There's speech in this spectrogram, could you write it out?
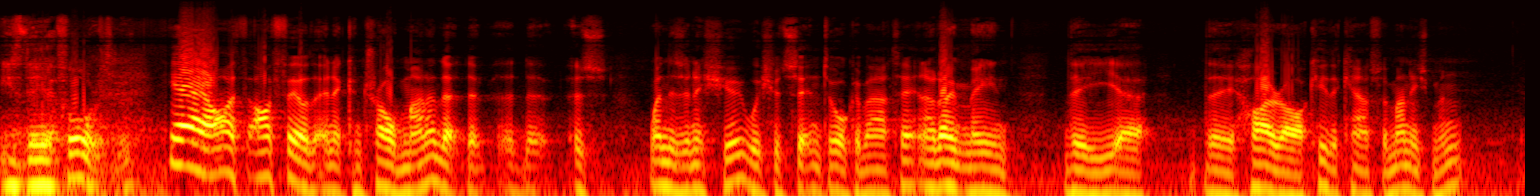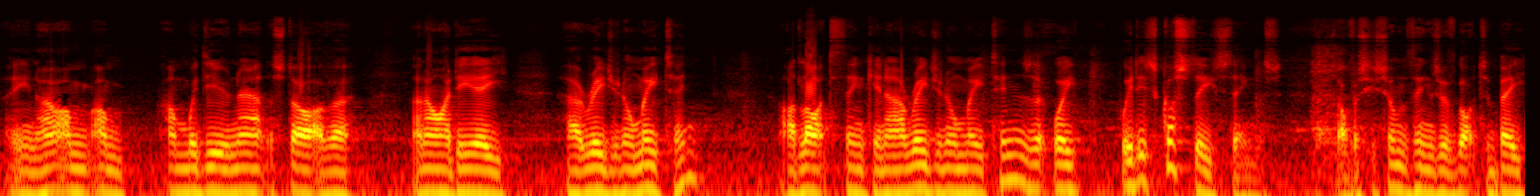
is there for, isn't it? Yeah, I, I feel that in a controlled manner that, that, that as when there's an issue, we should sit and talk about it. And I don't mean the uh, the hierarchy, the council management. You know, I'm, I'm, I'm with you now at the start of a, an IDE uh, regional meeting. I'd like to think in our regional meetings that we, we discuss these things. Obviously some things we've got to be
